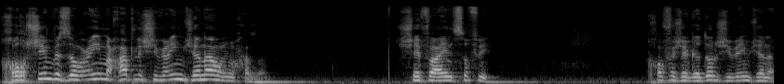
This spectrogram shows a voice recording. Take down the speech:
חורשים וזורעים אחת לשבעים שנה, אומרים חז"ל. שפע אינסופי. חופש הגדול שבעים שנה.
